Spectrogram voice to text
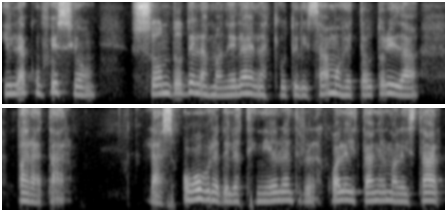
y la confesión son dos de las maneras en las que utilizamos esta autoridad para atar. Las obras de las tinieblas entre las cuales están el malestar,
